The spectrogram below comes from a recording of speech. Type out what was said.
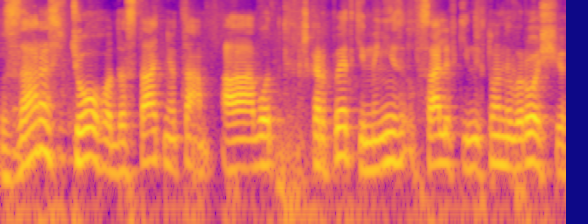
Зараз цього достатньо там. А от шкарпетки мені в Салівці ніхто не вирощує.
